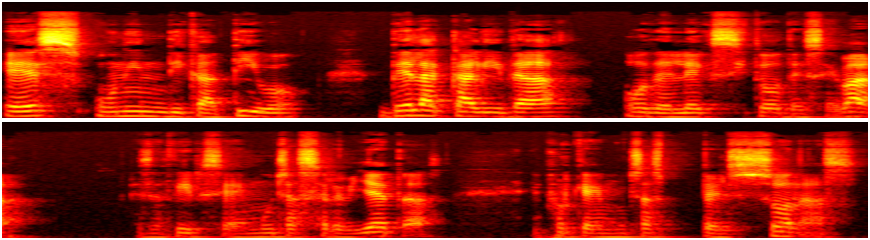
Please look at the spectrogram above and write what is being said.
es un indicativo de la calidad o del éxito de ese bar. Es decir, si hay muchas servilletas es porque hay muchas personas,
